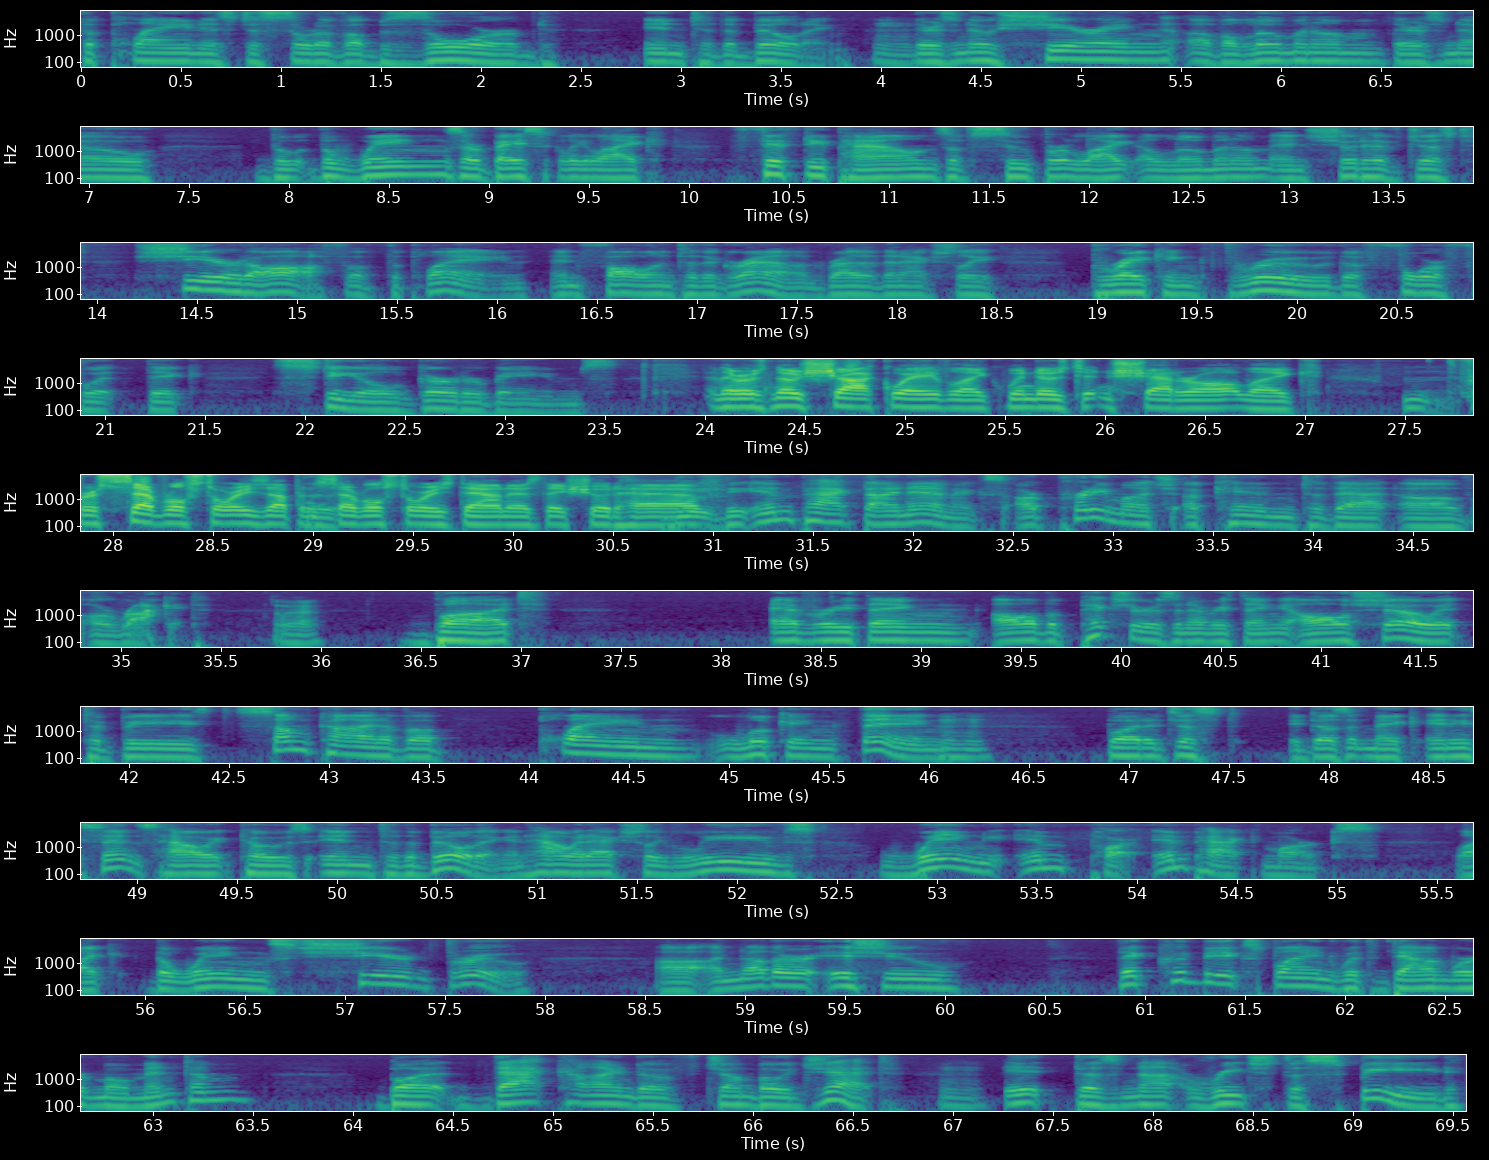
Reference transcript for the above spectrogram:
the plane is just sort of absorbed into the building. There's no shearing of aluminum. There's no the the wings are basically like 50 pounds of super light aluminum and should have just sheared off of the plane and fallen to the ground rather than actually breaking through the four foot thick steel girder beams. And there was no shockwave. Like windows didn't shatter all like mm. for several stories up and several stories down as they should The, have. the impact dynamics are pretty much akin to that of a rocket. Okay. but everything all the pictures and everything all show it to be some kind of a plane looking thing but it just it doesn't make any sense how it goes into the building and how it actually leaves wing impar- impact marks, like the wings sheared through. Uh, another issue that could be explained with downward momentum, but that kind of jumbo jet, it does not reach the speed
